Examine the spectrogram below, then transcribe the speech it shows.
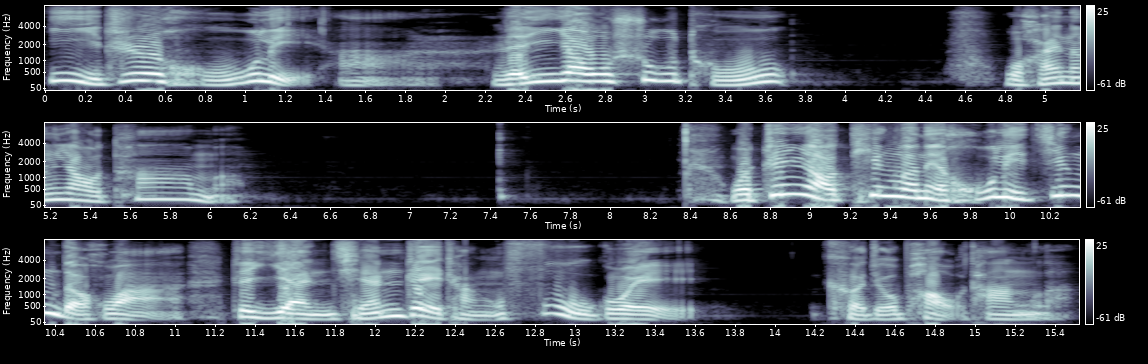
一只狐狸啊，人妖殊途，我还能要它吗？我真要听了那狐狸精的话，这眼前这场富贵可就泡汤了。”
